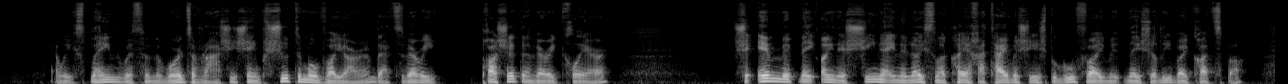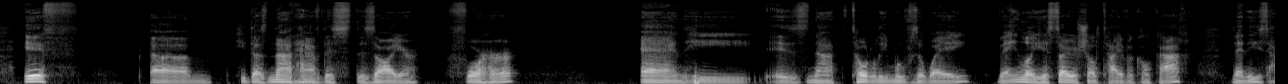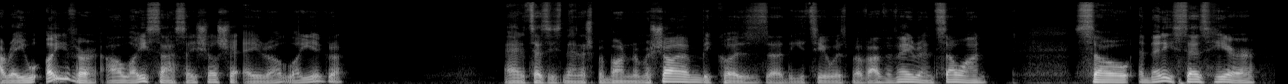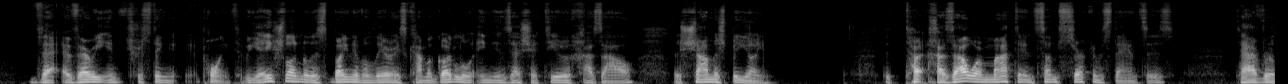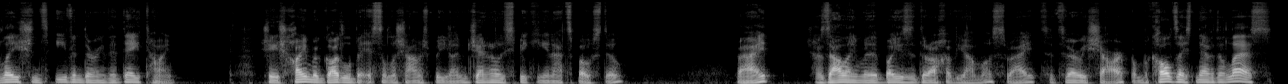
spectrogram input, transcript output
and we explained with from the words of Rashi, Shem Pshutim Uvayarim, that's very pashut and very clear. She'im mipnei in a noisin lakoyach sheish mipnei kotzba. If um, he does not have this desire for her, and he is not totally moves away, then he's hareu over al loisase shel she'era lo yigra. And it says he's nenesh b'barna Rishayim because uh, the Yitzir was b'vavavera and so on. So, and then he says here that a very interesting point. The chazal were mata in some circumstances to have relations even during the daytime. Generally speaking, you're not supposed to. Right? Right? It's very sharp. But Mekolzais, nevertheless,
